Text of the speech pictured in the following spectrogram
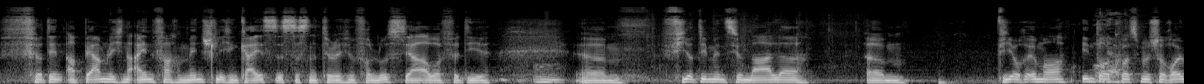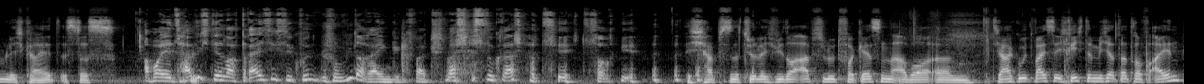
Für den erbärmlichen, einfachen menschlichen Geist ist das natürlich ein Verlust, ja, aber für die mhm. ähm, vierdimensionale, ähm, wie auch immer, interkosmische Räumlichkeit ist das. Aber jetzt habe ich dir nach 30 Sekunden schon wieder reingequatscht. Was hast du gerade erzählt? Sorry. Ich habe es natürlich wieder absolut vergessen, aber ähm, ja gut, weißt du, ich richte mich ja darauf ein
